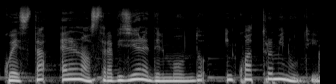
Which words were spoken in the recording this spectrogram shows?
Questa è la nostra visione del mondo in 4 minuti.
